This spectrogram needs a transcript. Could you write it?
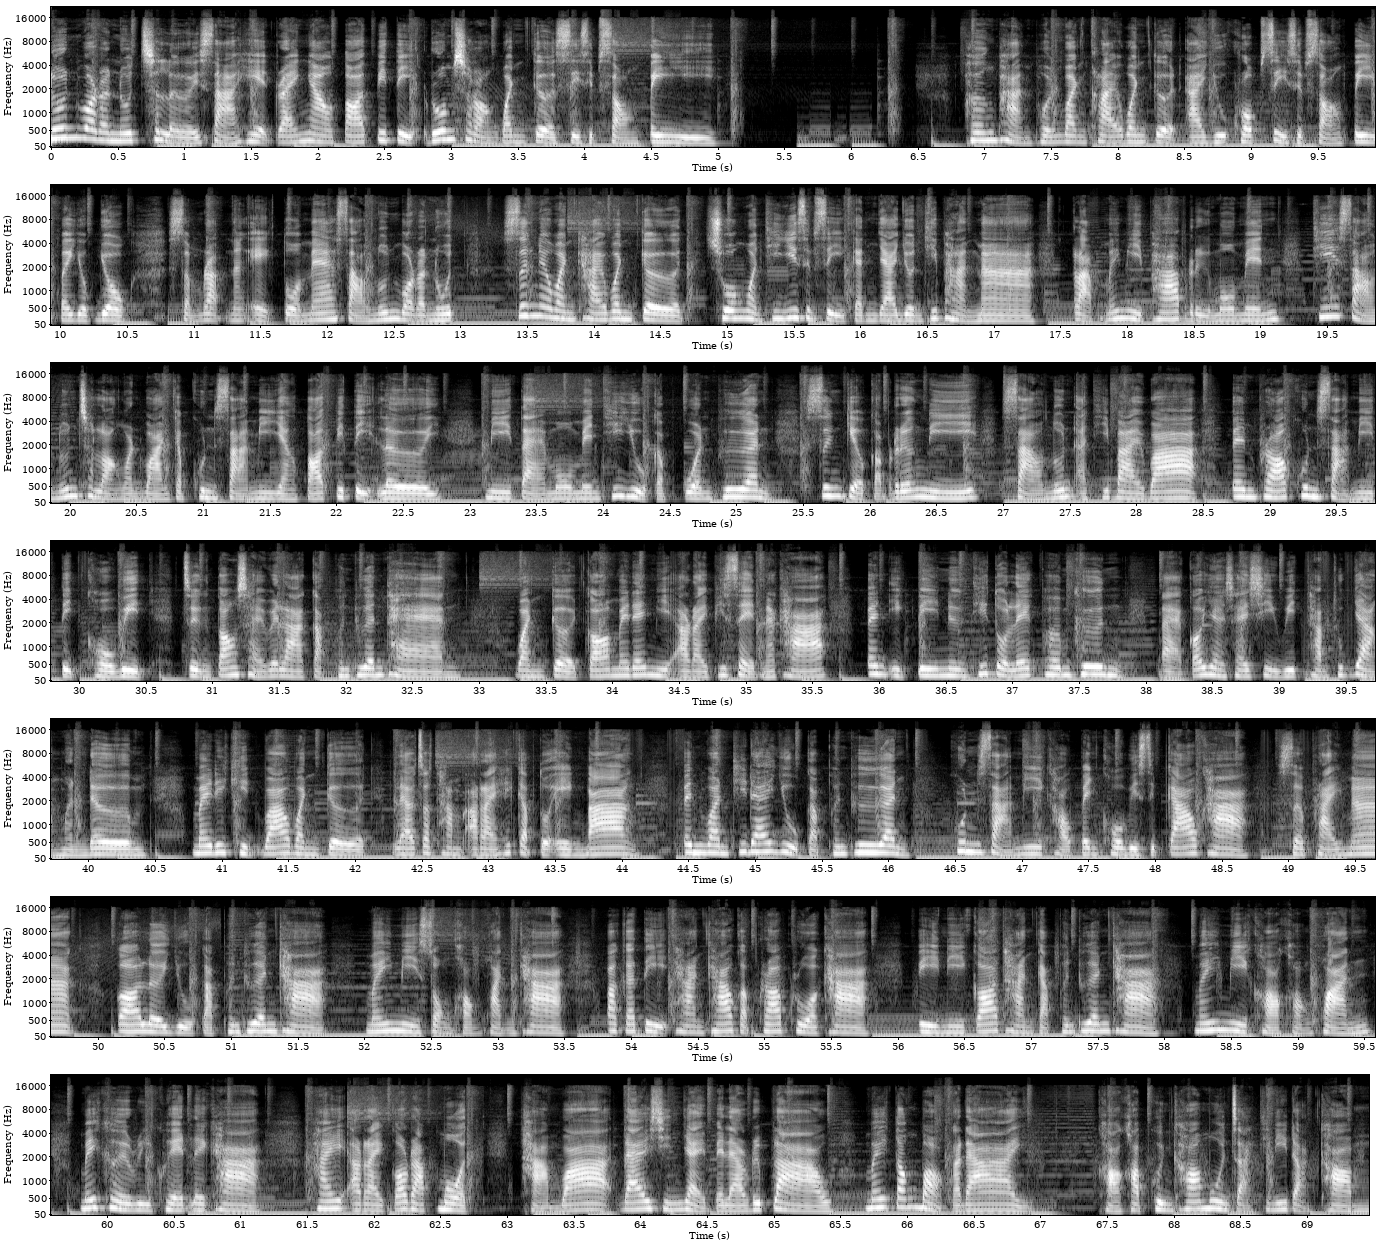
นุ่นวรนุชเฉลยสาเหตุไร้เงาตอดปิติร่วมฉลองวันเกิด 42 ปี เพิ่งผ่านพ้นวันคล้ายวันเกิดอายุครบ 42 ปีไปยกๆสำหรับนางเอกตัวแม่สาวนุ่นวรนุชซึ่งในวันคล้ายวันเกิดช่วงวันที่ 24 กันยายนที่ผ่านมา กลับไม่มีภาพหรือโมเมนต์ที่สาวนุ่นฉลองหวานๆกับคุณสามีอย่างตอดปิติเลย มีแต่โมเมนต์ที่อยู่กับกวนเพื่อน ซึ่งเกี่ยวกับเรื่องนี้ สาวนุ่นอธิบายว่า เป็นเพราะคุณสามีติดโควิด จึงต้องใช้เวลากับเพื่อนๆแทน วันเกิดก็ไม่ได้มีอะไรพิเศษนะคะ เป็นอีกปีหนึ่งที่ตัวเลขเพิ่มขึ้น แต่ก็ยังใช้ชีวิตทำทุกอย่างเหมือนเดิม ไม่ได้คิดว่าวันเกิดแล้วจะทำอะไรให้กับตัวเองบ้าง เป็นวันที่ได้อยู่กับเพื่อนๆ คุณสามีเขาเป็นโควิด -19 ค่ะ เซอร์ไพรส์มาก ก็เลยอยู่กับเพื่อนๆ ค่ะ ไม่มีส่งของขวัญค่ะ ปกติทานข้าวกับครอบครัวค่ะ ปีนี้ก็ทานกับเพื่อนๆ ค่ะไม่มีขอของขวัญ ไม่เคยรีเควสเลยค่ะ ให้อะไรก็รับหมด ถามว่าได้ชิ้นใหญ่ไปแล้วหรือเปล่า ไม่ต้องบอกก็ได้ ขอขอบคุณข้อมูลจากที่นี่ .com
